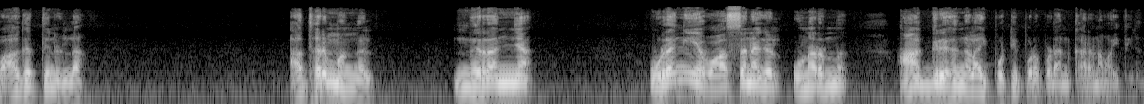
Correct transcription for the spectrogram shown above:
പാകത്തിനുള്ള അധർമ്മങ്ങൾ നിറഞ്ഞ ഉറങ്ങിയ വാസനകൾ ഉണർന്ന് ആഗ്രഹങ്ങളായി പൊട്ടിപ്പുറപ്പെടാൻ കാരണമായി തീരുന്നത്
